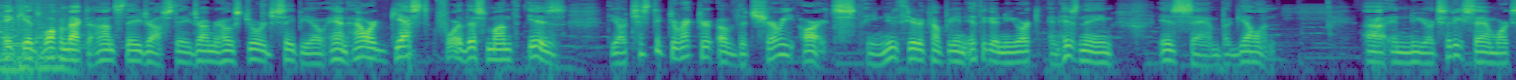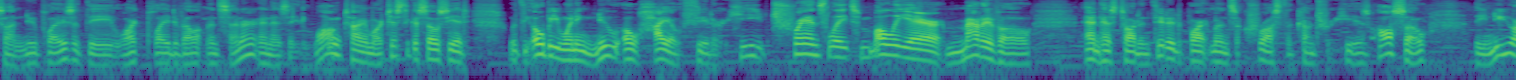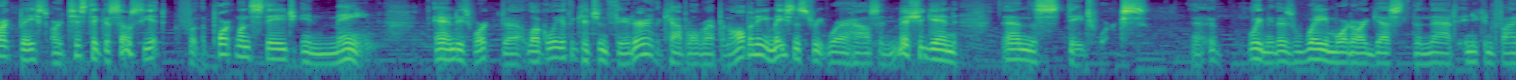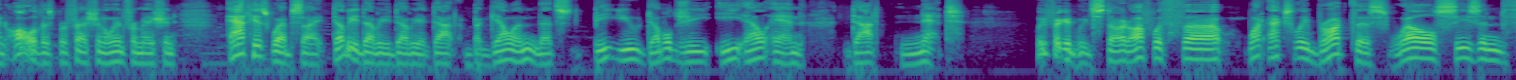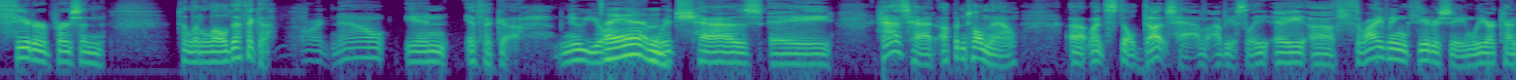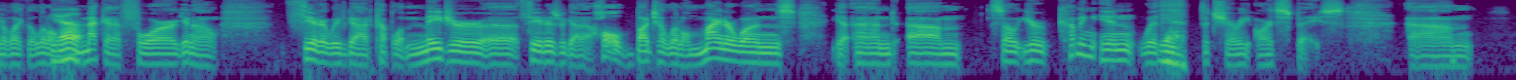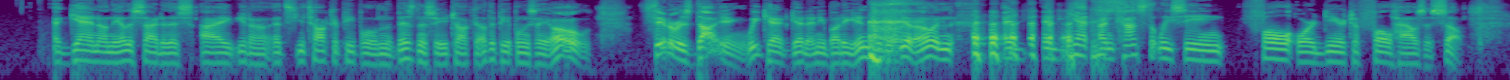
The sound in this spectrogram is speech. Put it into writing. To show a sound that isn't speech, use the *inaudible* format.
Hey kids, welcome back to On Stage Off Stage. I'm your host George Sapio, and our guest for this month is the artistic director of the Cherry Arts, a new theater company in Ithaca, New York, and his name is Sam Buggeln. Uh, in New York City, Sam works on new plays at the Lark Play Development Center and is a longtime artistic associate with the Obie winning New Ohio Theater. He translates Moliere, Marivaux, and has taught in theater departments across the country. He is also the New York based artistic associate for the Portland Stage in Maine. And he's worked uh, locally at the Kitchen Theater, the Capitol Rep in Albany, Mason Street Warehouse in Michigan, and the Stageworks. Uh, believe me, there's way more to our guest than that, and you can find all of his professional information at his website, www.buggeln, that's B-U-G-G-E-L-N dot net. We figured we'd start off with uh, what actually brought this well-seasoned theater person to little old Ithaca. We are now in Ithaca, New York, I am. which has a has had up until now uh, well, it still does have, obviously, a uh, thriving theater scene. We are kind of like the little Yeah. mecca for, you know, theater. We've got a couple of major uh, theaters. We've got a whole bunch of little minor ones. Yeah, and um, so you're coming in with Yeah. the Cherry Art Space. Um, again, on the other side of this, I, you know, it's you talk to people in the business or you talk to other people and say, oh, theater is dying. We can't get anybody into it, you know, and and and *laughs* yet I'm constantly seeing full or near to full houses. So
